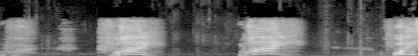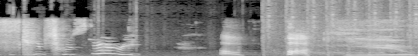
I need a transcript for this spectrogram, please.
Wh- Why? Why? Why is this game so scary? Oh, fuck you.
